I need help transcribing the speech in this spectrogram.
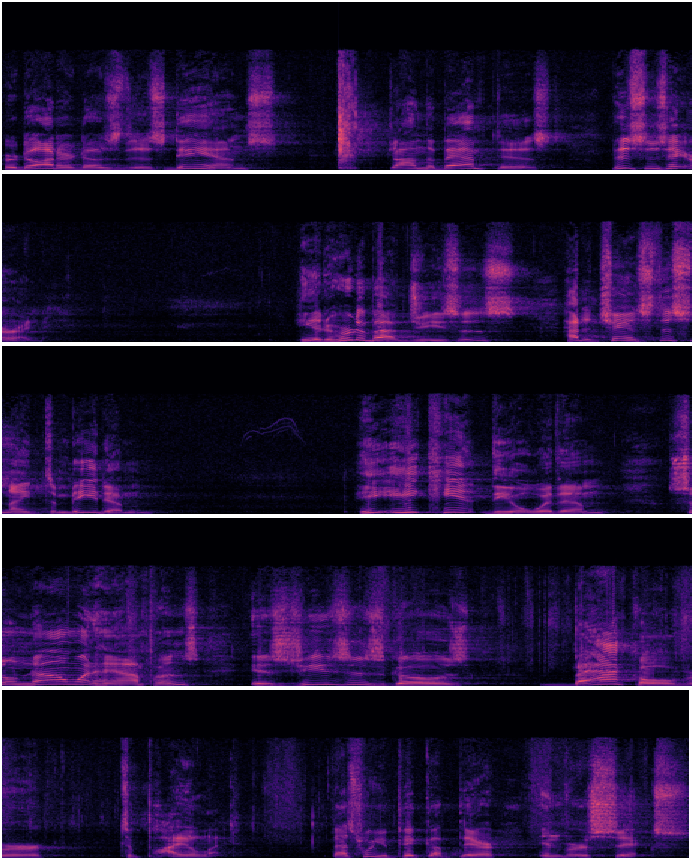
Her daughter does this dance. John the Baptist, this is Herod. He had heard about Jesus, had a chance this night to meet him. He, he can't deal with him. So now what happens is Jesus goes back over to Pilate. That's where you pick up there in verse 6.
